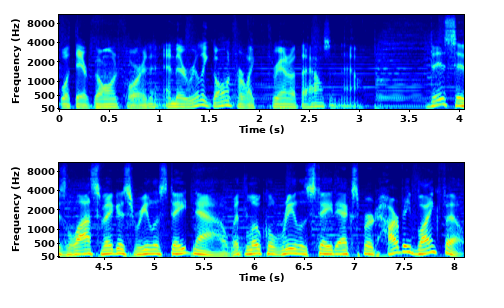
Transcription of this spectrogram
what they're going for, and, and they're really going for like three hundred thousand now. This is Las Vegas Real Estate Now with local real estate expert Harvey Blankfeld.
